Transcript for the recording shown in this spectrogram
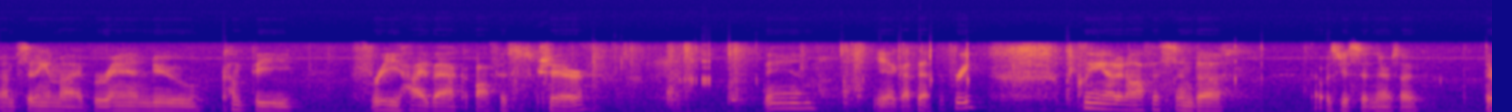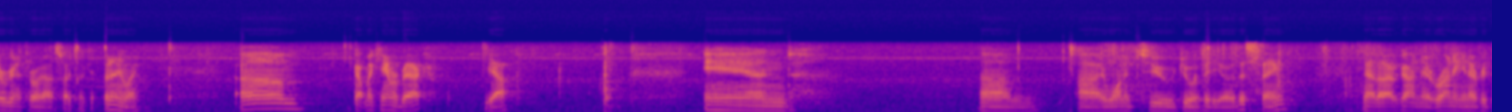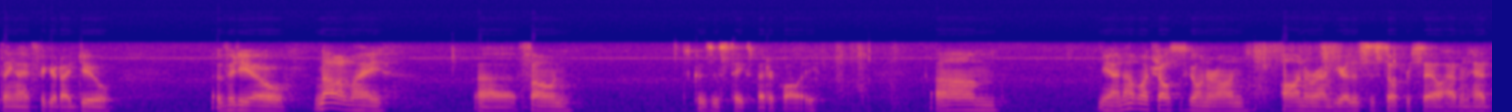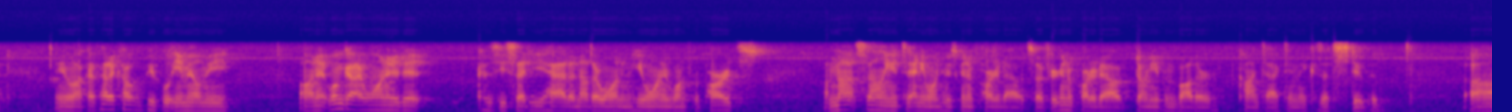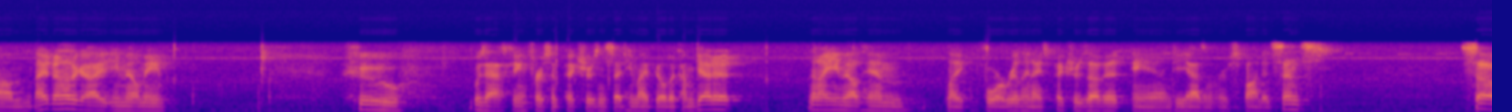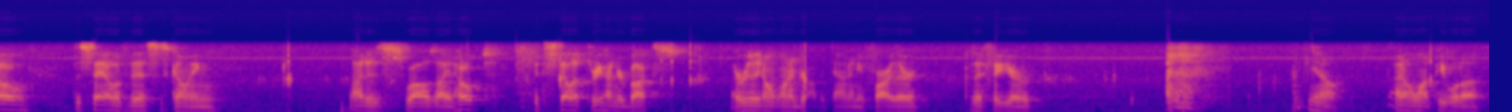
I'm sitting in my brand new, comfy, free high back office chair. Bam. Yeah, I got that for free. Cleaning out an office, and uh, that was just sitting there, so they were going to throw it out, so I took it. But anyway, um, got my camera back. Yeah. And um, I wanted to do a video of this thing. Now that I've gotten it running and everything, I figured I'd do a video, not on my uh, phone, because this takes better quality. Um, yeah, not much else is going on, on around here. This is still for sale. I haven't had any luck. I've had a couple people email me on it. One guy wanted it because he said he had another one and he wanted one for parts. I'm not selling it to anyone who's going to part it out. So if you're going to part it out, don't even bother contacting me because that's stupid. Um, I had another guy email me who was asking for some pictures and said he might be able to come get it. Then I emailed him like four really nice pictures of it and he hasn't responded since. So the sale of this is going not as well as I had hoped. It's still at 300 bucks. I really don't want to drop down any farther because I figure, you know, I don't want people to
